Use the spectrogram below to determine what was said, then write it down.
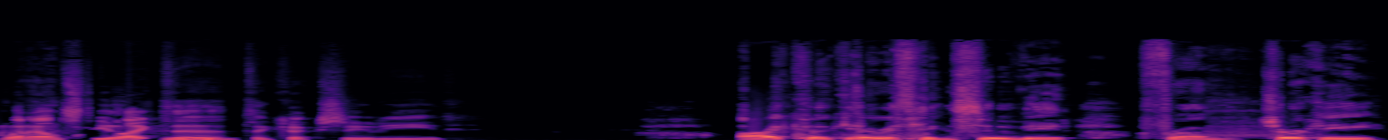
What else do you like to mm-hmm. to cook sous vide? I cook everything sous vide from turkey,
